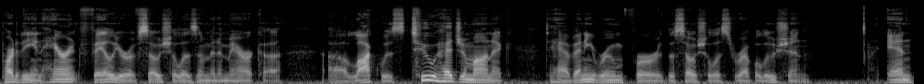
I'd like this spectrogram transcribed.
part of the inherent failure of socialism in America. Uh, Locke was too hegemonic to have any room for the socialist revolution. And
